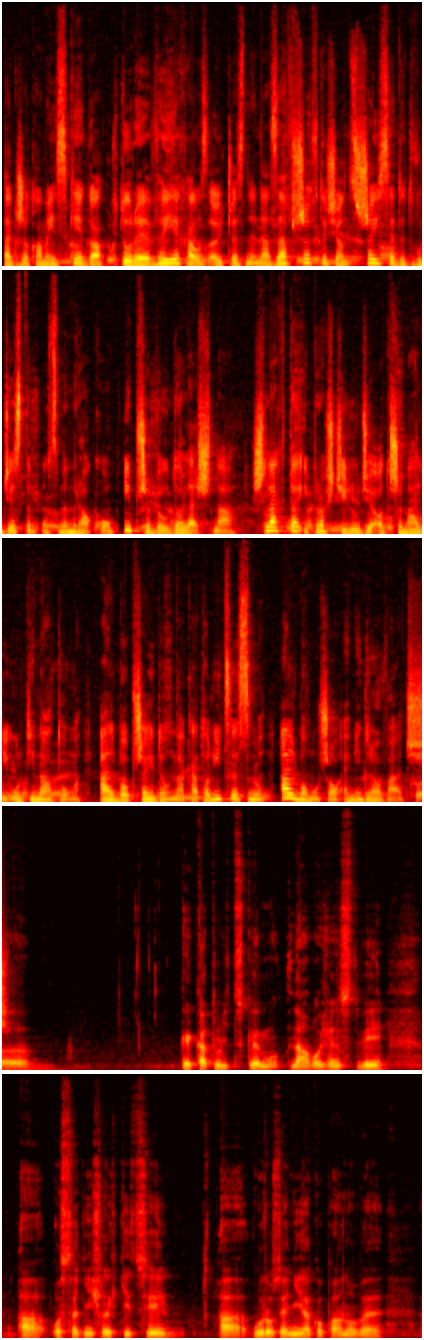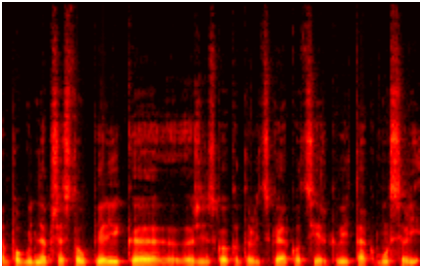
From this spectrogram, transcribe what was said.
także Komeńskiego, który wyjechał z ojczyzny na zawsze w 1628 roku i przybył do Leszna. Szlachta i prości ludzie otrzymali ultimatum: albo przejdą na katolicyzm, albo muszą emigrować. Ke katolickému a ostatní šlechtici a urození jako pánové pokud nepřestoupili k římskokatolické jako církvi, tak museli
